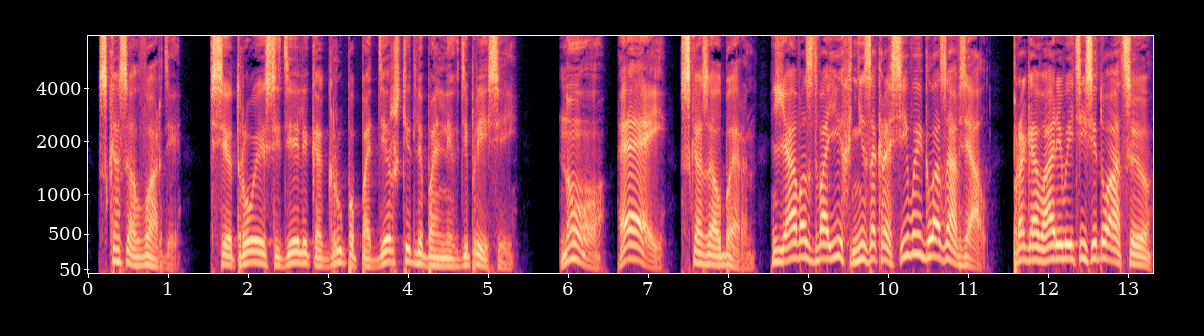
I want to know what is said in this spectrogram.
— сказал Варди. Все трое сидели как группа поддержки для больных депрессией. «Ну, эй!» — сказал Бэрон. «Я вас двоих не за красивые глаза взял. Проговаривайте ситуацию».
